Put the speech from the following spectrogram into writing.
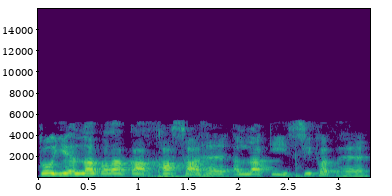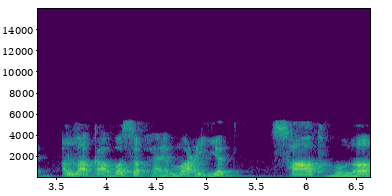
تو یہ اللہ تعالیٰ کا خاصہ ہے، اللہ کی صفت ہے، اللہ کا وصف ہے معیت، ساتھ ہونا۔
